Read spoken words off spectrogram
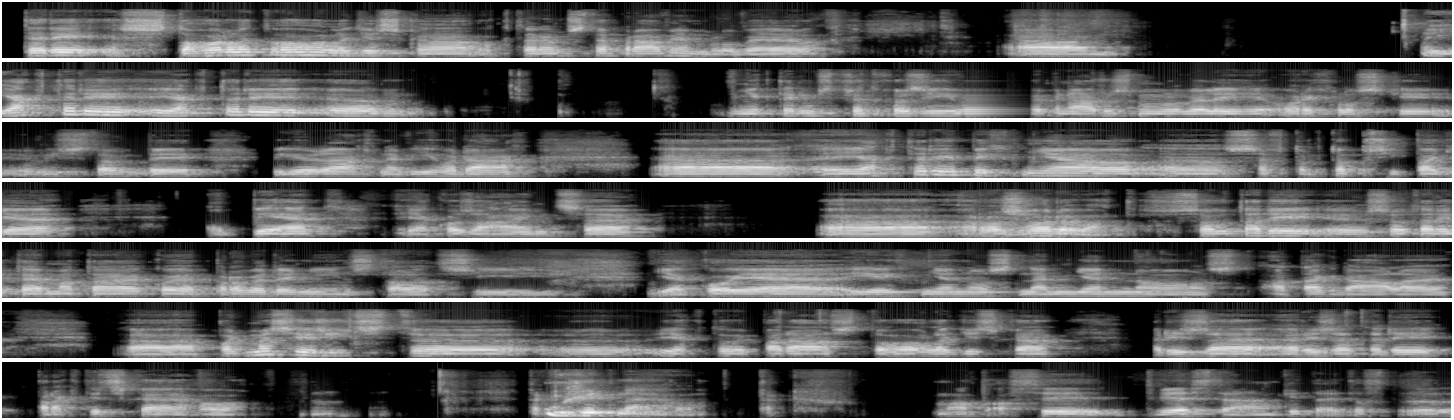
tedy z tohohle toho hlediska, o kterém jste právě mluvil, jak tedy, jak tedy v některým z předchozích webinářů jsme mluvili o rychlosti výstavby, výhodách, nevýhodách. Eh, jak tedy bych měl eh, se v tomto případě opět jako zájemce eh, rozhodovat. Jsou tady, jsou tady témata, jako je provedení instalací, jako je jejich měnnost, neměnnost a tak dále. Pojďme si říct, jak to vypadá z toho hlediska ryze, ryze tedy praktického, hmm. tak užitného. Tak má to asi dvě stránky, je to,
